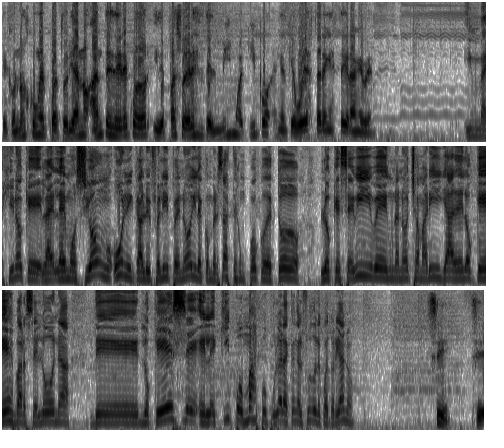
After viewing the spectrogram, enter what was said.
que conozco un ecuatoriano antes de ir a Ecuador y de paso eres del mismo equipo en el que voy a estar en este gran evento. Y me imagino que la, la emoción única, Luis Felipe, ¿no? Y le conversaste un poco de todo lo que se vive en una noche amarilla, de lo que es Barcelona, de lo que es eh, el equipo más popular acá en el fútbol ecuatoriano? Sí, sí,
